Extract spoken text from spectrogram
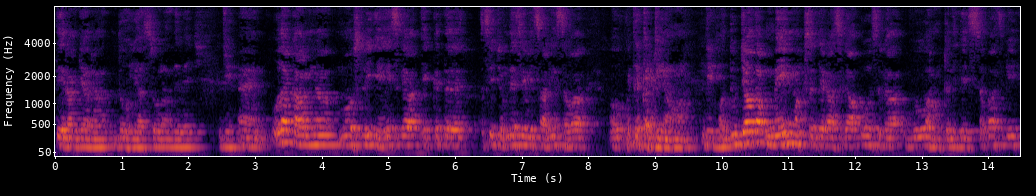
13 11 2016 ਦੇ ਵਿੱਚ। ਜੀ। ਉਹਦਾ ਕਾਰਨ ਮੋਸਟਲੀ ਇਹ ਸੀਗਾ ਇੱਕ ਤਾਂ ਅਸੀਂ ਚਾਹੁੰਦੇ ਸੀ ਵੀ ਸਾਰੀਆਂ ਸਭਾ ਉਹ ਉੱਥੇ ਇਕੱਠੀਆਂ ਹੋਣ। ਜੀ। ਔਰ ਦੂਜਾ ਉਹਦਾ ਮੇਨ ਮਕਸਦ ਜਿਹੜਾ ਸੀਗਾ ਉਹ ਸੀਗਾ ਉਹ ਹਮਟਨ ਦੀ ਸਭਾ ਸੀਗੀ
